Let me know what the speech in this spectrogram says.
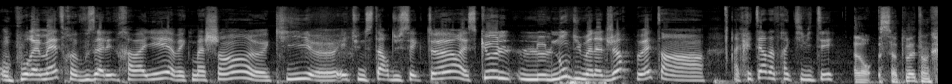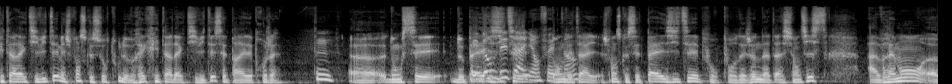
on pourrait mettre vous allez travailler avec machin euh, qui euh, est une star du secteur? Est-ce que le nom du manager peut être un, un critère d'attractivité? Alors, ça peut être un critère d'activité, mais je pense que surtout le vrai critère d'activité, c'est de parler des projets. Euh, donc c'est de pas Mais dans le hésiter détail, en fait, dans le hein. détail. Je pense que c'est de pas hésiter pour pour des jeunes data scientists à vraiment euh,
